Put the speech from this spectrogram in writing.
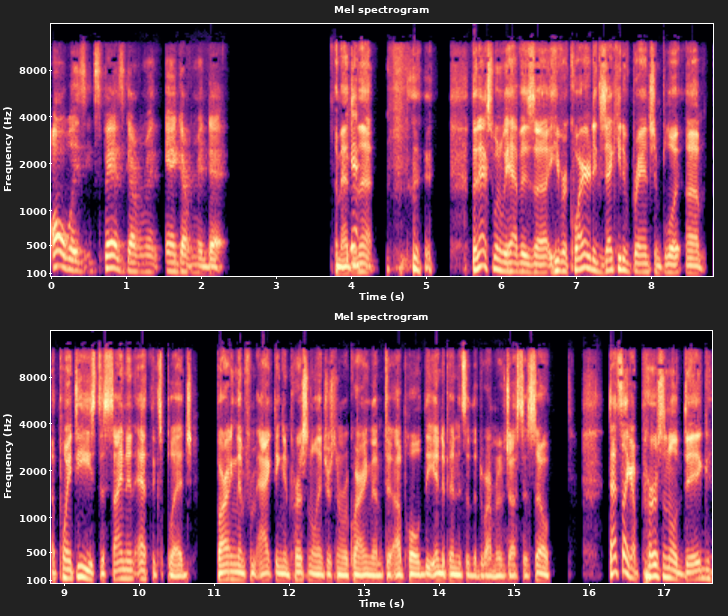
always expands government and government debt. Imagine that. the next one we have is uh, he required executive branch employ, uh, appointees to sign an ethics pledge, barring them from acting in personal interest and requiring them to uphold the independence of the Department of Justice. So that's like a personal dig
